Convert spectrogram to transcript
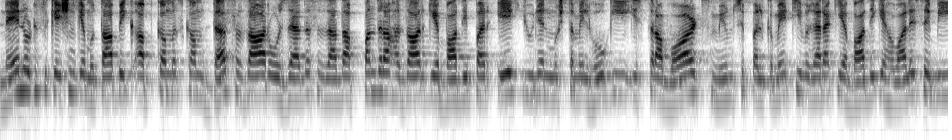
नए नोटिफिकेशन के मुताबिक अब कम अज कम दस हज़ार और ज़्यादा से ज़्यादा पंद्रह हज़ार की आबादी पर एक यूनियन मुश्तमिल होगी। इस तरह वार्ड म्यूनसिपल कमेटी वगैरह की आबादी के हवाले से भी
